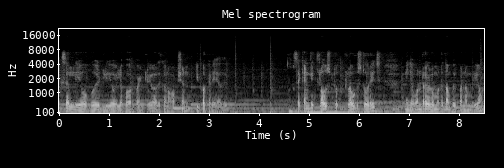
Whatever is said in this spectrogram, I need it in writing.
எக்ஸல்லையோ வேர்ட்லேயோ இல்லை பவர் பாயிண்ட்லேயோ அதுக்கான ஆப்ஷன் இப்போ கிடையாது. செகண்ட்லி க்ளவுட் ஸ்டோ க்ளவுட் ஸ்டோரேஜ் நீங்கள் ஒன் ட்ரைவில் மட்டும்தான் போய் பண்ண முடியும்.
